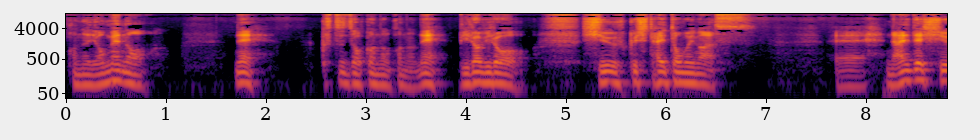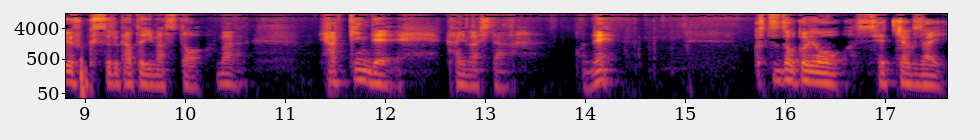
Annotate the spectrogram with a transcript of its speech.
この嫁の、ね、靴底のこのね、ビロビロを修復したいと思います。えー何で修復するかと言いますと、まあ、100均で買いました。ね、靴底用接着剤。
